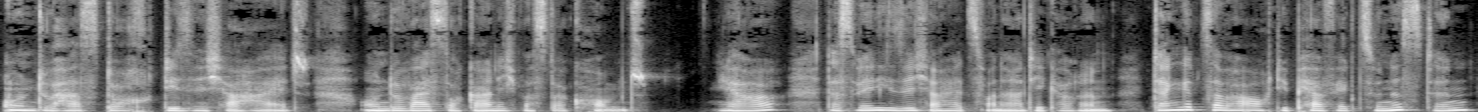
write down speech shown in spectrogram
und du hast doch die Sicherheit. Und du weißt doch gar nicht, was da kommt. Ja, das wäre die Sicherheitsfanatikerin. Dann gibt's aber auch die Perfektionistin,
